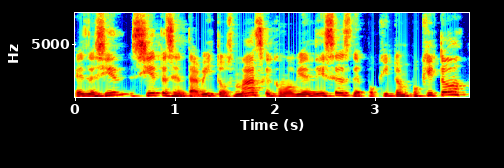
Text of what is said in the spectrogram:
es decir, 7 centavitos más que como bien dices, de poquito en poquito,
